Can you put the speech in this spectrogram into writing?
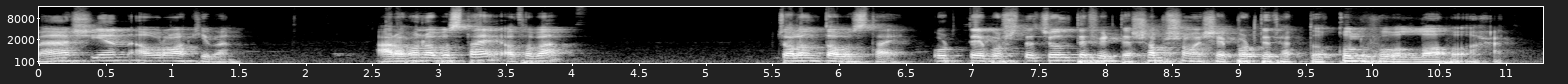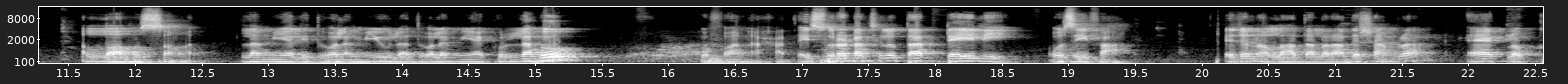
ম্যাশিয়ান আও রাখিবান আরোহণ অবস্থায় অথবা চলন্ত অবস্থায় উঠতে বসতে, চলতে, ফিরতে, সব সময় সে পড়তে থাকতো। কুলহু আল্লাহ আহাদ, আল্লাহ সামাদ, লাম ইয়ালিদ ওয়ালাম ইউলাদ ওয়ালাম ইয়াকুল্লাহু কুফুয়ান আহাদ। এই সূরাটা ছিল তার ডেইলি ওজিফা। এজন্য আল্লাহ তাআলার আদেশে আমরা এক লক্ষ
